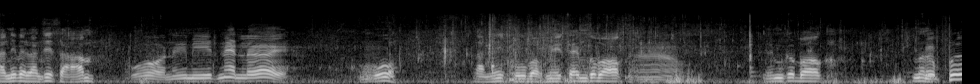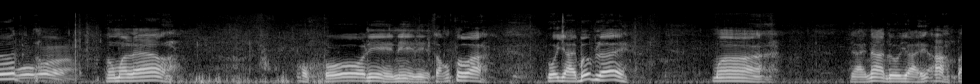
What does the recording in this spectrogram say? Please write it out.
ออกไปละตัวรันนี้เป็นรันที่สามโอ้นี่มีแน่นเลยโอ้โหรันนี้ครูบอกมีเต็มก็บอกอ้าวเต็มก็บอกนั่นปื๊ดโอ้ลงมาแล้ว โอ้โหนี่นี่นี่สองตัว ตัวใหญ่บึ้บเลย มาใหญ่หน้าดูใหญ่อะไป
